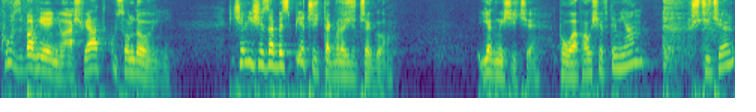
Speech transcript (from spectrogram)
ku zbawieniu, a świat ku sądowi. Chcieli się zabezpieczyć tak w razie czego. Jak myślicie? Połapał się w tym Jan? Chrzciciel?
